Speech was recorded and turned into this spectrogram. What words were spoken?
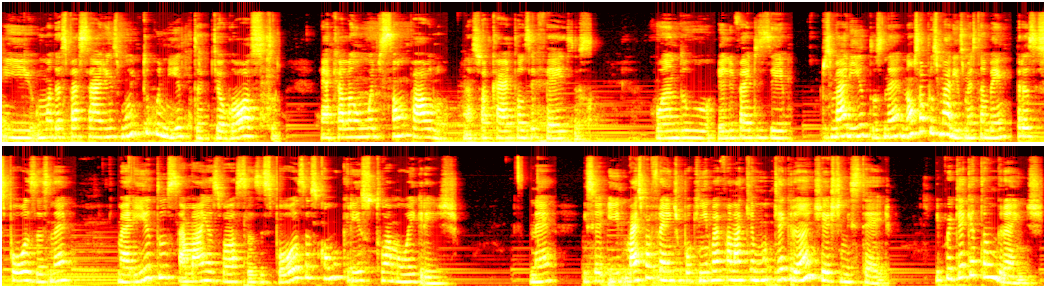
E uma das passagens muito bonita que eu gosto é aquela uma de São Paulo, na sua carta aos Efésios, quando ele vai dizer para os maridos, né? Não só para os maridos, mas também para as esposas, né? Maridos, amai as vossas esposas como Cristo amou a igreja, né? E, mais para frente um pouquinho ele vai falar que é, que é grande este mistério. E por que, que é tão grande?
